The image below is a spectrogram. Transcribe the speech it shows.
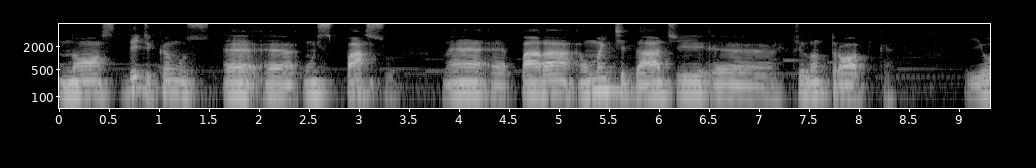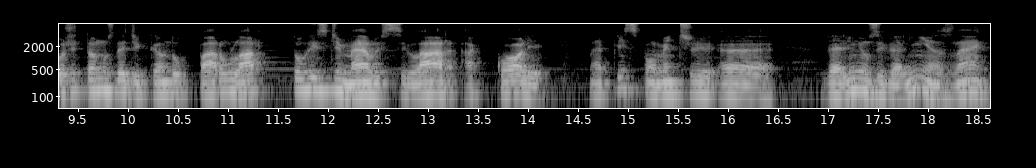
nós dedicamos é, é um espaço né, é, para uma entidade é, filantrópica. E hoje estamos dedicando para o Lar Torres de Melo. Esse lar acolhe né, principalmente é, velhinhos e velhinhas né,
